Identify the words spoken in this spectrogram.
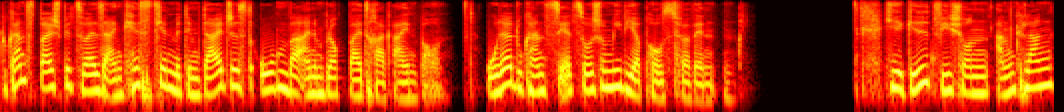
Du kannst beispielsweise ein Kästchen mit dem Digest oben bei einem Blogbeitrag einbauen. Oder du kannst sie als Social Media Post verwenden. Hier gilt, wie schon anklang,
